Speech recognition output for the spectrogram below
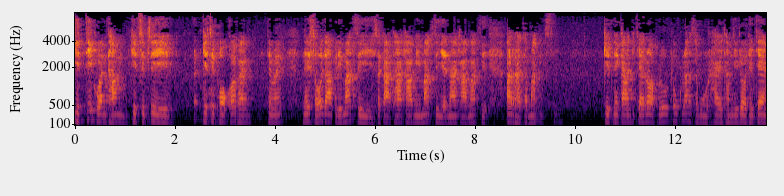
กิจที่ควรทำกิจสิบสี่กิจสิบหกก็ไปใช่ไหมในโสดาปริมรรคสี่สกทาคามีมรรคสี่นาคามรรคสี่อรหัตมรรคอีกสี่กิจในการที่จะรอบรู้ทุกละสมุทัยทำนิโรธให้แจ้ง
